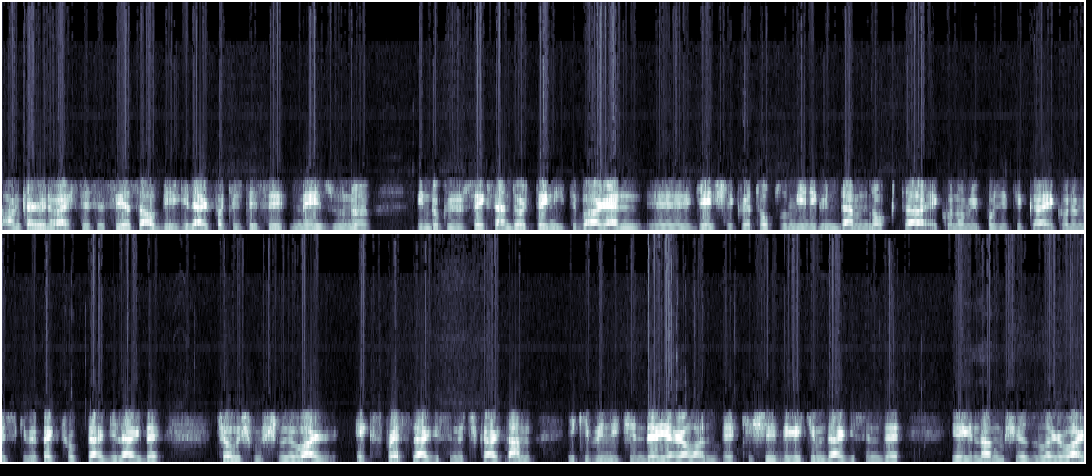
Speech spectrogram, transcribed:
Ankara Üniversitesi Siyasal Bilgiler Fakültesi mezunu. 1984'ten itibaren e, Gençlik ve Toplum, Yeni Gündem, Nokta, Ekonomi Politika, Ekonomist gibi pek çok dergilerde çalışmışlığı var. Express dergisini çıkartan ekibin içinde yer alan bir kişi. Bir Ekim dergisinde yayınlanmış yazıları var.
